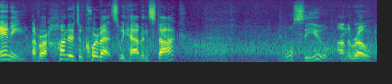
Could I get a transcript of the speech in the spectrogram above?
any of our hundreds of Corvettes we have in stock. And we'll see you on the road.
